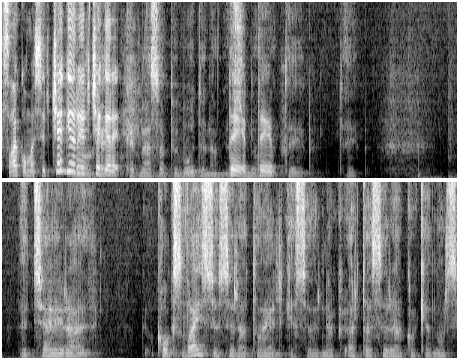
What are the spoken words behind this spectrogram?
sakomas ir čia gerai, no, ir čia kaip, gerai. Kaip mes apibūdinam. Taip, žinoma, taip. Taip, taip. Bet čia yra, koks vaisius yra to elgesio, ar, ne, ar tas yra kokia nors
